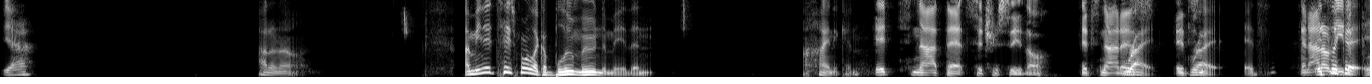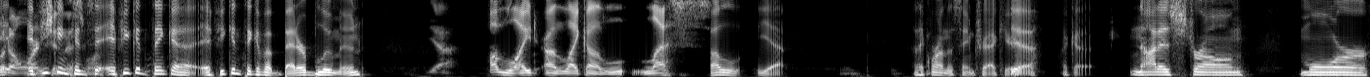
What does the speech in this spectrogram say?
Yeah. I don't know. I mean, it tastes more like a Blue Moon to me than Heineken. It's not that citrusy though. It's not as Right, it's right. It's and I it's don't like need a to put if orange you can in this consi- one. if you can think a if you can think of a better Blue Moon. Yeah. A light uh, like a less A, yeah. I think we're on the same track here. Yeah. Like a not as strong, more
